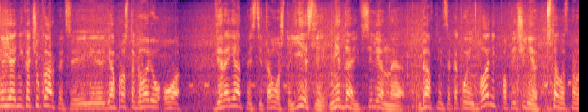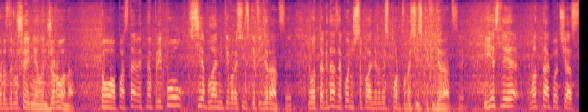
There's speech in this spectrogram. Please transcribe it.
ну, я не хочу каркать. Я просто говорю о вероятности того, что если, не дай, Вселенная гавкнется какой-нибудь бланик по причине усталостного разрушения лонжерона, то поставят на прикол все бланики в Российской Федерации. И вот тогда закончится планерный спорт в Российской Федерации. И если вот так вот сейчас,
